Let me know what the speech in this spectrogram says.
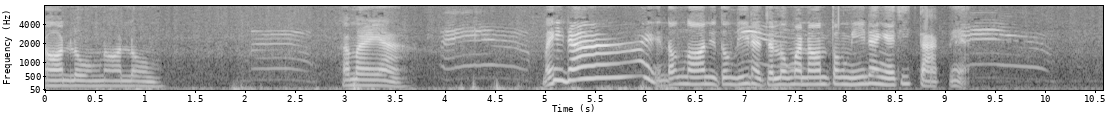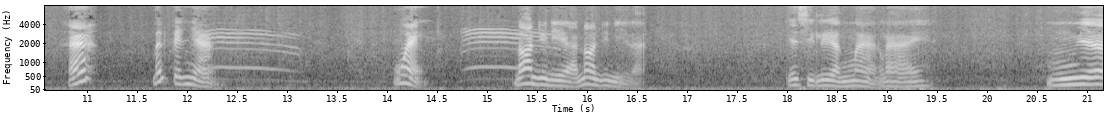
นอนลงนอนลงทำไมอะ ไม่ได้ ต้องนอนอยู่ตรงนี้แต่จะลงมานอนตรงนี้ได้ไงที่ตักเนี่ยฮะมันเป็นอย่างห่วยนอนอยู่นี่แหละนอนอยู่นี่แหละอย่าสิเรื่องมากหลายเย้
